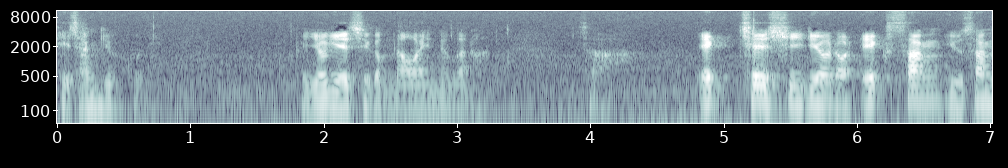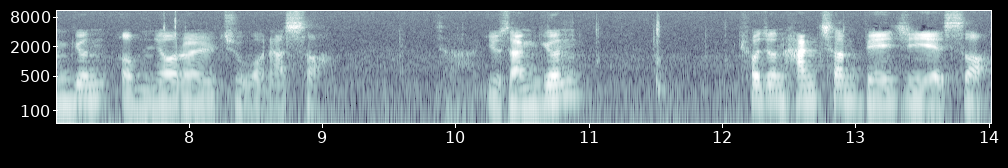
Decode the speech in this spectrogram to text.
대장균군이. 여기에 지금 나와 있는 거는 자, 액체 시료로 액상 유산균 음료를 주고 나서 자, 유산균 표준 한천 배지에서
